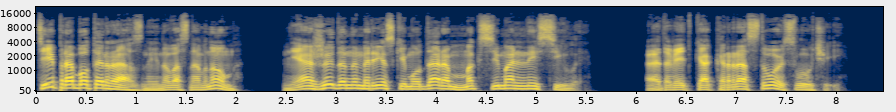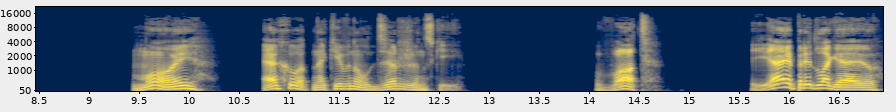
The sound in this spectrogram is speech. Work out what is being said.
Тип работы разный, но в основном неожиданным резким ударом максимальной силы. Это ведь как раз твой случай. Мой, — охотно кивнул Дзержинский. Вот. Я и предлагаю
